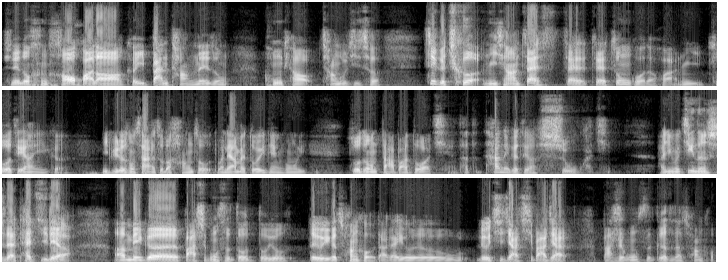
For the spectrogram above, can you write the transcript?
是那种很豪华的哦，可以半躺的那种空调长途汽车。这个车，你像在在在中国的话，你坐这样一个，你比如从上海坐到杭州，对吧？两百多一点公里，坐这种大巴多少钱？他他那个就要十五块钱啊，因为竞争实在太激烈了啊。每个巴士公司都都有都有一个窗口，大概有五六七家、七八家。巴士公司各自的窗口，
